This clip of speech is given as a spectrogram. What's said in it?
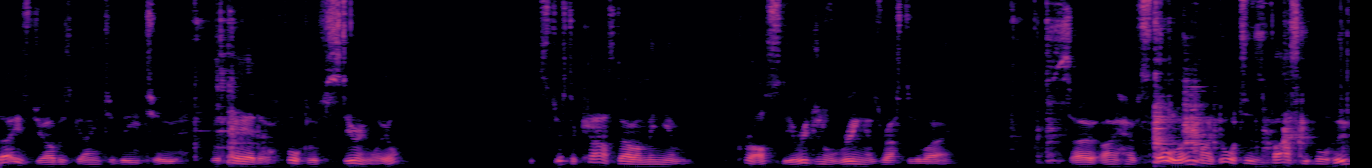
today's job is going to be to repair the forklift steering wheel. It's just a cast aluminium cross. The original ring has rusted away. So I have stolen my daughter's basketball hoop.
